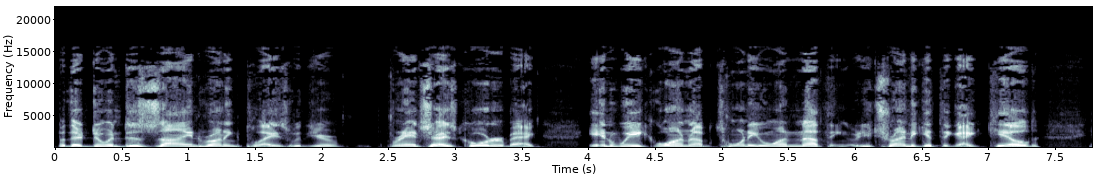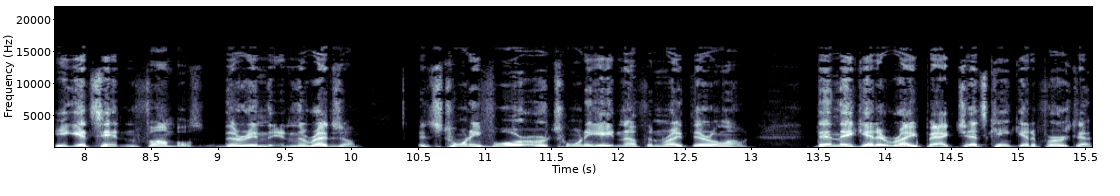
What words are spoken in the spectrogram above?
but they're doing designed running plays with your franchise quarterback in week one up 21 nothing. Are you trying to get the guy killed? He gets hit and fumbles. They're in in the red zone. It's 24 or 28 nothing right there alone. Then they get it right back. Jets can't get a first down.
